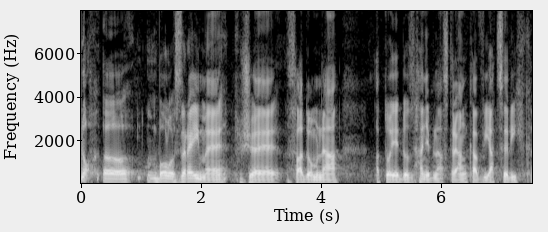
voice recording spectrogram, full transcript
No, e, bolo zrejme, že vzhľadom na, a to je dosť hanebná stránka viacerých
